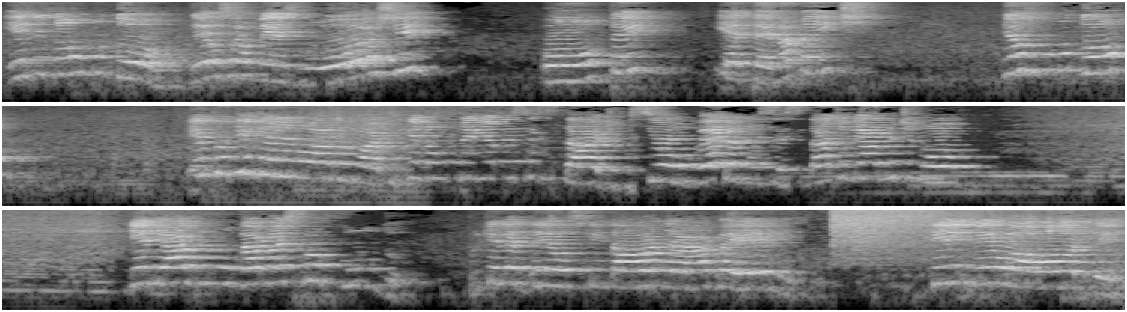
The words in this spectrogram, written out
Ele não mudou. Deus é o mesmo hoje, ontem e eternamente. Deus não mudou. E por que, que ele não abre o mar? Porque não tem a necessidade. Se houver a necessidade, ele abre de E ele abre um lugar mais profundo. Porque ele é Deus, quem dá ordem à água é ele. Quem deu a ordem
